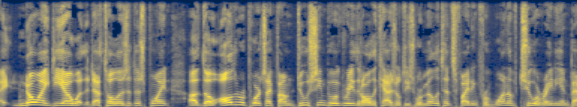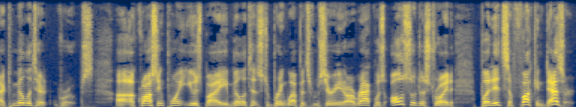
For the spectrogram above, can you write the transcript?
I, no idea what the death toll is at this point, uh, though all the reports I found do seem to agree that all the casualties were militants fighting for one of two Iranian backed militant groups. Uh, a crossing point used by militants to bring weapons from Syria to Iraq was also destroyed, but it's a fucking desert,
